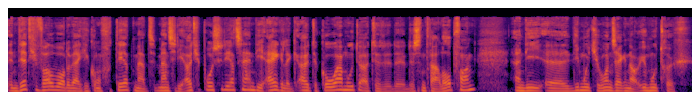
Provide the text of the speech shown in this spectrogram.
in dit geval worden wij geconfronteerd met mensen die uitgeprocedeerd zijn... die eigenlijk uit de COA moeten, uit de, de, de centrale opvang. En die, die moet je gewoon zeggen, nou, u moet terug.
